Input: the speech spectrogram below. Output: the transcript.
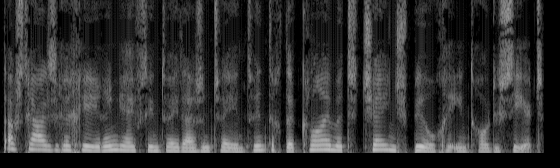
De Australische regering heeft in 2022 de Climate Change Bill geïntroduceerd,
